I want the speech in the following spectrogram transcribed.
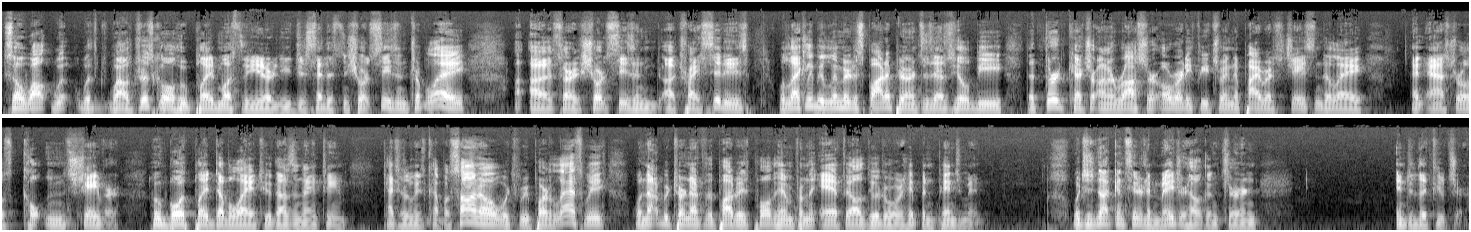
So while with, while Driscoll, who played most of the year, you just said this in short season, AAA, uh, uh, sorry, short season uh, Tri Cities will likely be limited to spot appearances as he'll be the third catcher on a roster already featuring the Pirates' Jason DeLay and Astros' Colton Shaver, who both played Double A in 2019. Catcher Luis Campusano, which we reported last week, will not return after the Padres pulled him from the AFL due to a hip impingement, which is not considered a major health concern into the future.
